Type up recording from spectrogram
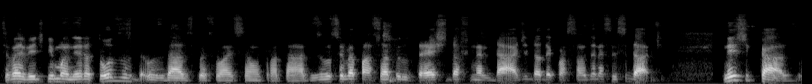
Você vai ver de que maneira todos os dados pessoais são tratados e você vai passar pelo teste da finalidade, da adequação e da necessidade. Nesse caso,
